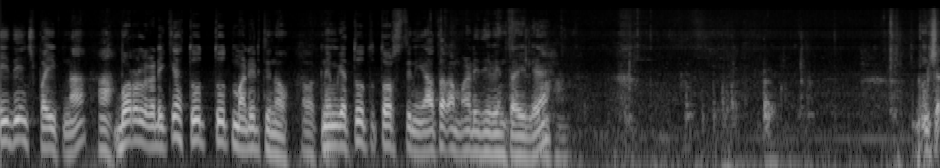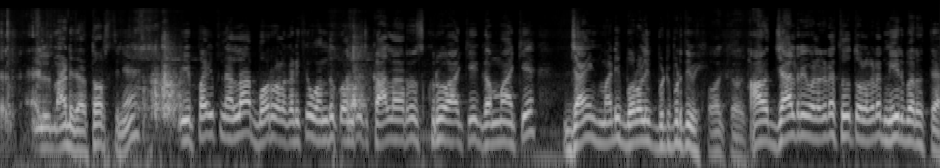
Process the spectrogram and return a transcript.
ಐದು ಇಂಚ್ ಪೈಪ್ನ ಬೋರ್ವೆಲ್ ಬೋರ್ ಒಳಗಡೆಗೆ ತೂತ್ ತೂತ್ ಮಾಡಿರ್ತೀವಿ ನಾವು. ನಿಮಗೆ ತೂತು ತೋರಿಸ್ತೀನಿ ಯಾವ ಥರ ಮಾಡಿದ್ದೀವಿ ಅಂತ ಇಲ್ಲಿ. ಇಲ್ಲಿ ಮಾಡಿದ್ದಾರೆ ತೋರಿಸ್ತೀನಿ. ಈ ಪೈಪ್ನೆಲ್ಲ ಬೋರ್ ಒಳಗಡೆಗೆ ಒಂದಕ್ಕೊಂದು ಕಾಲರು ಸ್ಕ್ರೂ ಹಾಕಿ ಗಮ್ ಹಾಕಿ ಜಾಯಿಂಟ್ ಮಾಡಿ ಬೋರ್ ಒಳಗೆ ಬಿಟ್ಬಿಡ್ತೀವಿ ಆ ಜಾಲರಿ ಒಳಗಡೆ ತೂತು ಒಳಗಡೆ ನೀರು ಬರುತ್ತೆ.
